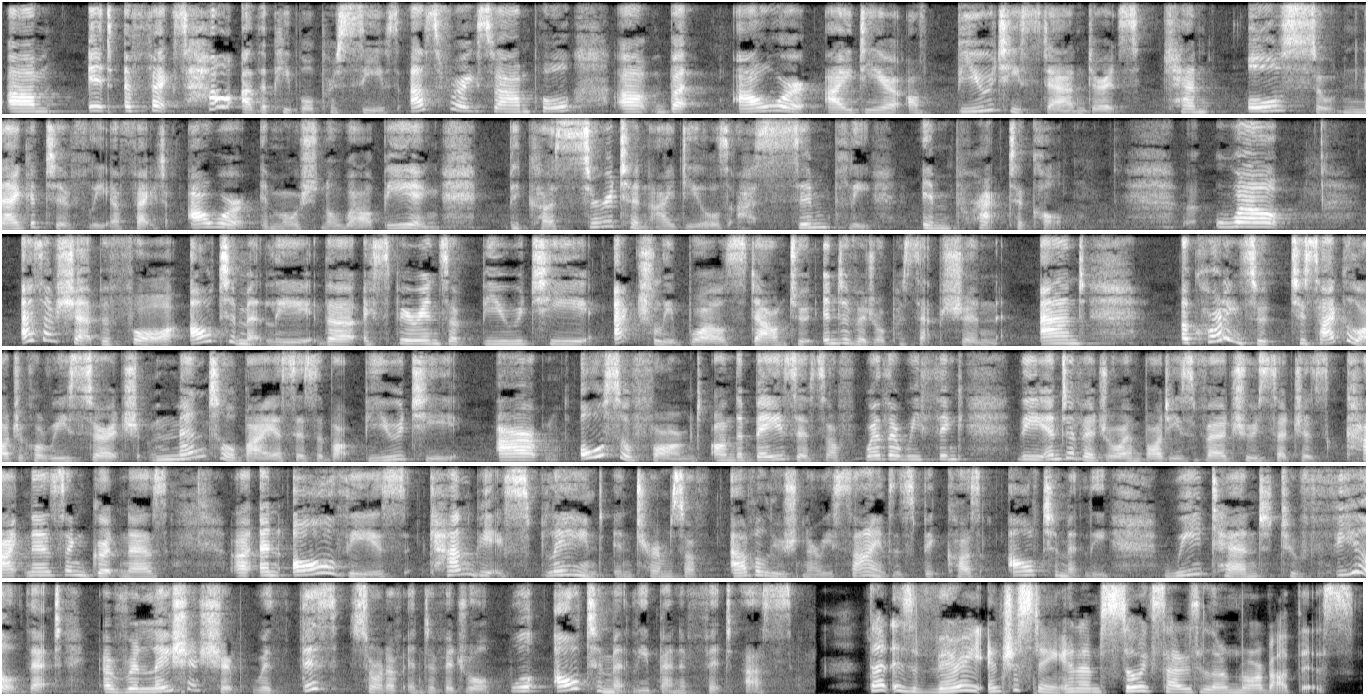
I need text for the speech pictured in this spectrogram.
Um, it affects how other people perceive us, for example, uh, but our idea of beauty standards can also negatively affect our emotional well being because certain ideals are simply impractical. Well, as I've shared before, ultimately the experience of beauty actually boils down to individual perception and According to, to psychological research, mental biases about beauty are also formed on the basis of whether we think the individual embodies virtues such as kindness and goodness, uh, and all these can be explained in terms of evolutionary sciences because ultimately we tend to feel that a relationship with this sort of individual will ultimately benefit us. That is very interesting, and I'm so excited to learn more about this.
